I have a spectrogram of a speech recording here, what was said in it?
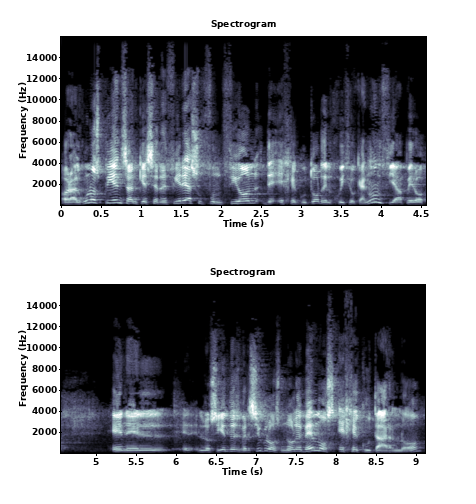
Ahora, algunos piensan que se refiere a su función de ejecutor del juicio que anuncia, pero en, los siguientes versículos no le vemos ejecutarlo.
